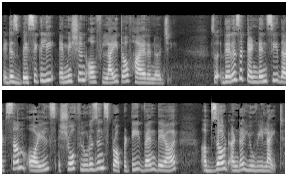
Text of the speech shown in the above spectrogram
it is basically emission of light of higher energy. So, there is a tendency that some oils show fluorescence property when they are observed under UV light.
